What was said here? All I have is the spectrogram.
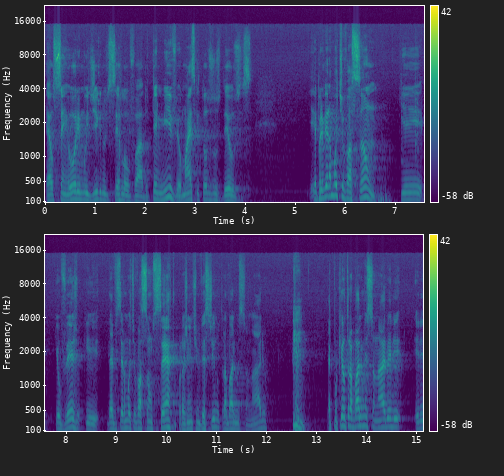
é o Senhor e muito digno de ser louvado, temível mais que todos os deuses. E a primeira motivação que, que eu vejo que deve ser a motivação certa para a gente investir no trabalho missionário é porque o trabalho missionário ele, ele,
